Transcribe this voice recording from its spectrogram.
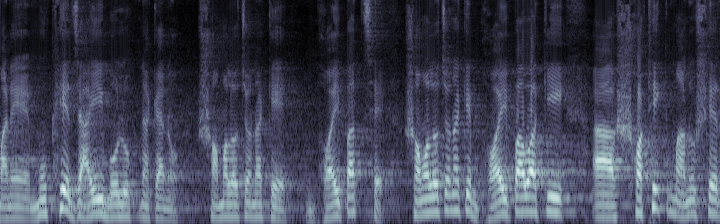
মানে মুখে যাই বলুক না কেন, সমালোচনাকে ভয় পাচ্ছে? সমালোচনাকে ভয় পাওয়া কি সঠিক মানুষের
